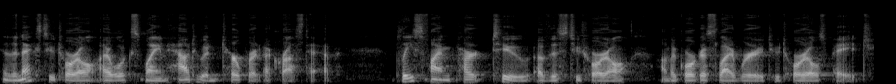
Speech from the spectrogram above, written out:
In the next tutorial, I will explain how to interpret a crosstab. Please find part 2 of this tutorial on the Gorgas Library tutorials page.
